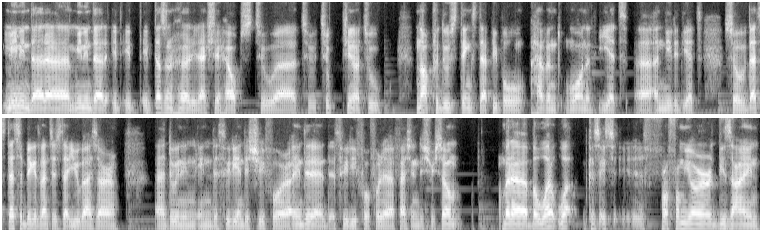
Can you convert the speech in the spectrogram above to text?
yeah. meaning that uh, meaning that it, it it doesn't hurt. It actually helps to uh, to to you know to not produce things that people haven't wanted yet uh, and needed yet. So that's that's a big advantage that you guys are uh, doing in in the 3D industry for in the, the 3D for for the fashion industry. So but uh but what what because it's uh, fr- from your design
